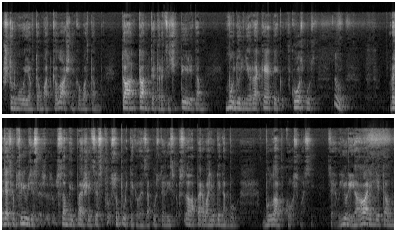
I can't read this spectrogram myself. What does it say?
штурмовий автомат Калашникова, там тан- танк Т-34, там модульні ракети в космос. Ну, в Радянському Союзі самий перший це супутникове запустили. І Сама перша людина був, була в космосі. Це Юрій Гагарін літав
